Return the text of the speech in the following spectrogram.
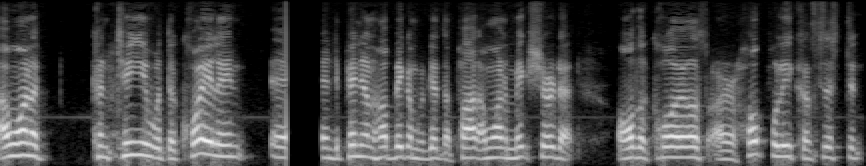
I wanna continue with the coiling and, and depending on how big I'm gonna get the pot, I wanna make sure that all the coils are hopefully consistent,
